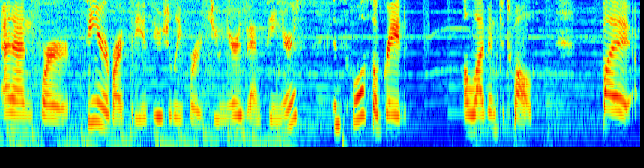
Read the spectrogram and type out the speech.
and then for senior varsity is usually for juniors and seniors in school, so grade eleven to twelve. But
